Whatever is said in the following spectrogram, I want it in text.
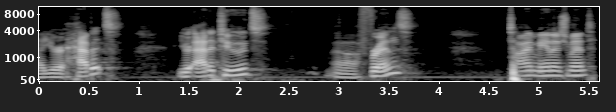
uh, your habits, your attitudes, uh, friends, time management,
